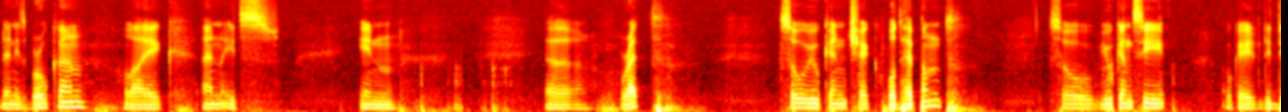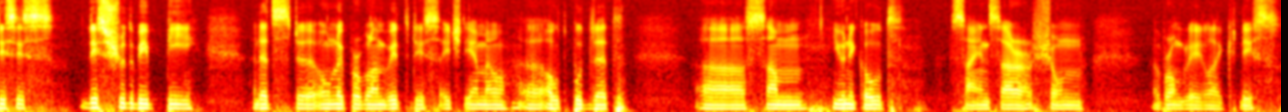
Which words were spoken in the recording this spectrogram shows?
then it's broken. Like and it's in uh, red. So you can check what happened so you can see okay this is this should be P that's the only problem with this HTML uh, output that uh, some Unicode signs are shown wrongly like this.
